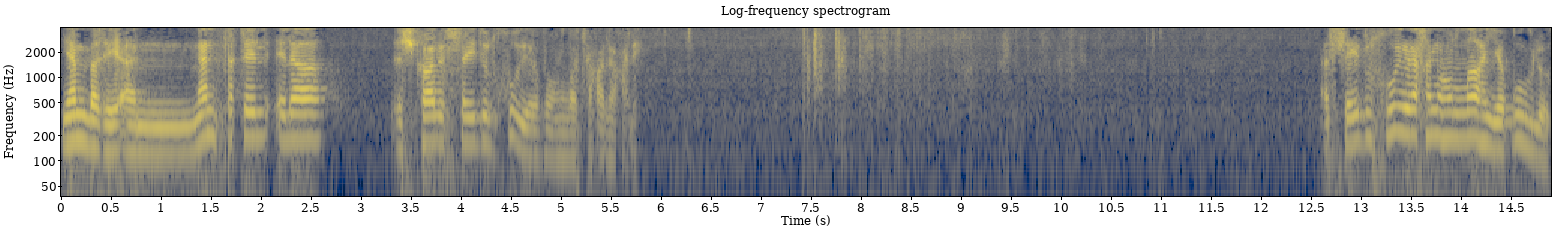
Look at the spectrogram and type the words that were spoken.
ينبغي أن ننتقل إلى إشكال السيد الخوي رضوان الله تعالى عليه. السيد الخوي رحمه الله يقول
